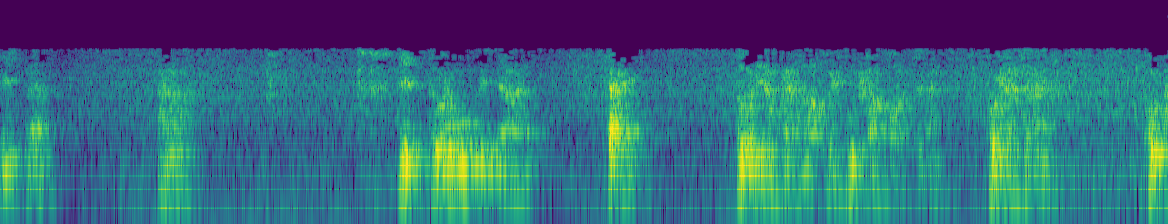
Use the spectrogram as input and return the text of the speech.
จิตนะจิตตัวรู้วิญญาณใจ ตัวเดียวกันเราเคยพูดคราวก่อนใช่ไหมพูดแล้วใช่ไหมพูดไหม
